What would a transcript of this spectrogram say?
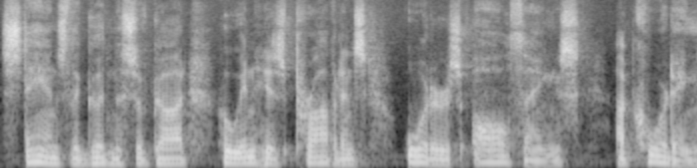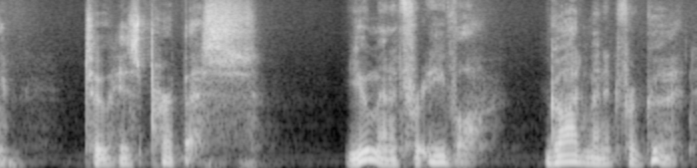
stands the goodness of God, who in His providence orders all things according to His purpose. You meant it for evil, God meant it for good.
